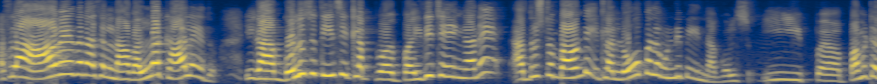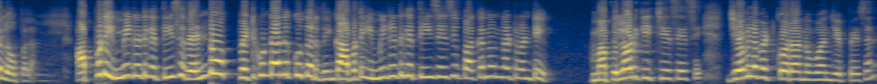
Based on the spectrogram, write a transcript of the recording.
అసలు ఆ ఆవేదన అసలు నా వల్ల కాలేదు. ఇక ఆ గొలుసు తీసి ఇట్లా ఇది చేయంగానే అదృష్టం బాగుండి ఇట్లా లోపల ఉండిపోయింది ఆ గొలుసు. ఈ ప- పమిట లోపల. అప్పుడు ఇమ్మీడియట్గా తీసి రెండు పెట్టుకుంటానికి కుదరదు. ఇంకా కాబట్టి ఇమ్మీడియట్గా తీసేసి పక్కన ఉన్నటువంటి మా పిల్లోడికి ఇచ్చేసేసి జేబులో పెట్టుకోరా నువ్వు అని చెప్పేసి అని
